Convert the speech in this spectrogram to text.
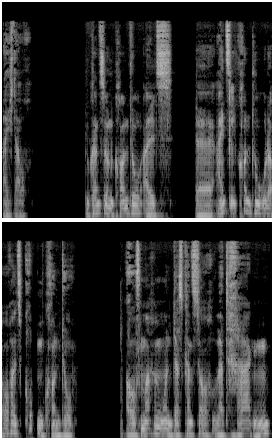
Reicht auch. Du kannst so ein Konto als äh, Einzelkonto oder auch als Gruppenkonto aufmachen und das kannst du auch übertragen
